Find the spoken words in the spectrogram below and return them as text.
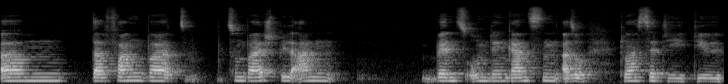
Ähm, da fangen wir zum Beispiel an, wenn es um den ganzen, also du hast ja die, die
